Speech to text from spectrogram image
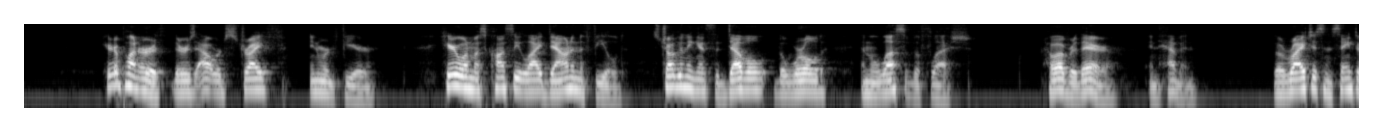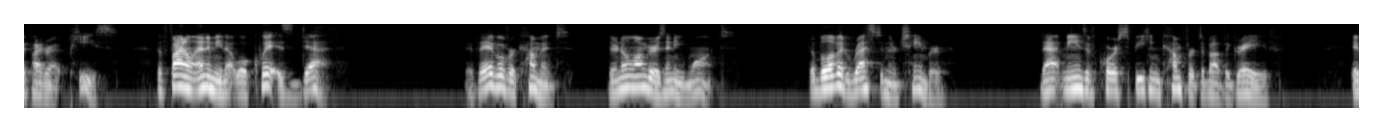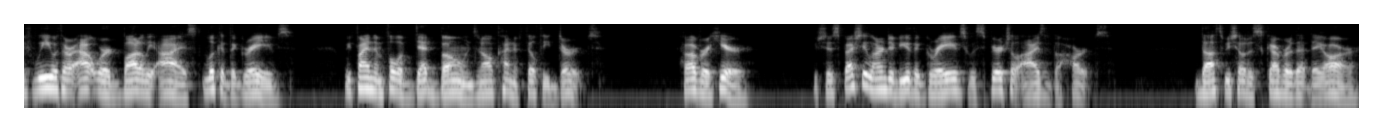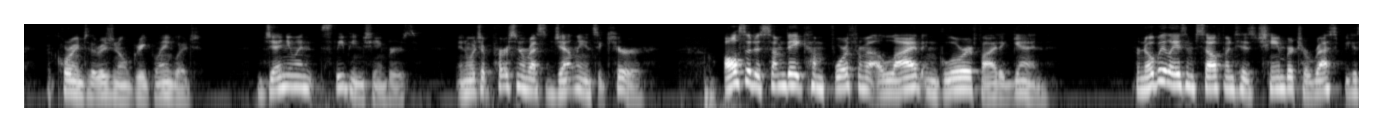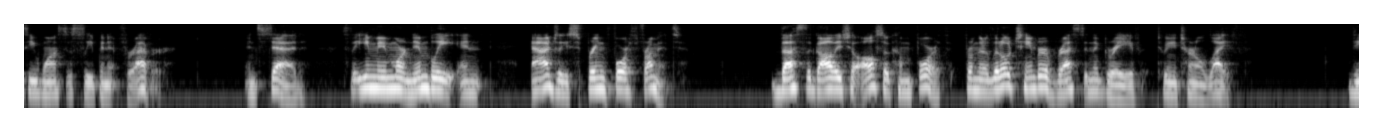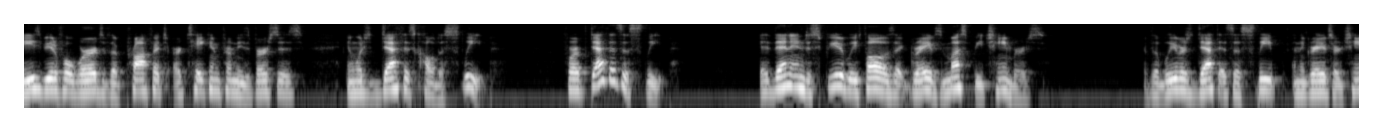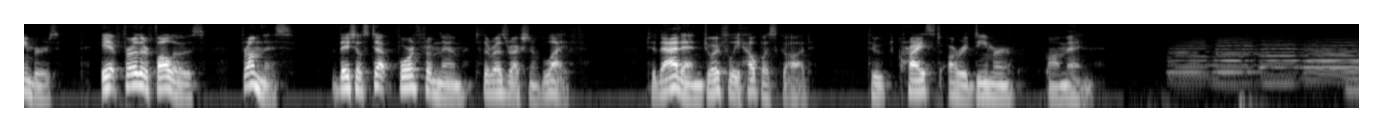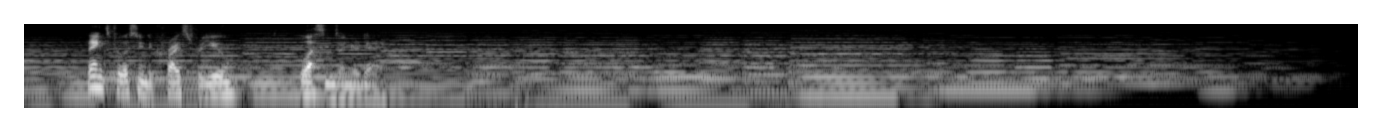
Here upon earth there is outward strife, inward fear. Here one must constantly lie down in the field, struggling against the devil, the world, and the lusts of the flesh. However, there, in heaven, the righteous and sanctified are at peace. The final enemy that will quit is death. If they have overcome it, there no longer is any want. The beloved rest in their chamber. That means, of course, speaking comfort about the grave. If we, with our outward bodily eyes, look at the graves, we find them full of dead bones and all kind of filthy dirt. However, here, we should especially learn to view the graves with spiritual eyes of the heart. Thus we shall discover that they are, according to the original Greek language, genuine sleeping chambers in which a person rests gently and secure, also to some day come forth from it alive and glorified again. For nobody lays himself into his chamber to rest because he wants to sleep in it forever. Instead, so that he may more nimbly and agilely spring forth from it. Thus the godly shall also come forth from their little chamber of rest in the grave to an eternal life. These beautiful words of the prophet are taken from these verses in which death is called asleep. For if death is asleep, it then indisputably follows that graves must be chambers. If the believer's death is asleep and the graves are chambers, it further follows from this that they shall step forth from them to the resurrection of life. To that end, joyfully help us, God, through Christ our Redeemer. Amen. Thanks for listening to Christ for You. Blessings on your day.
